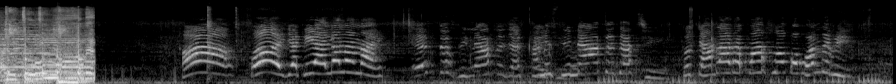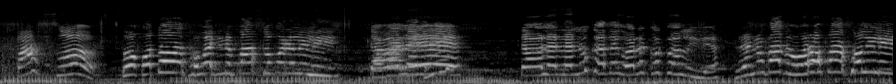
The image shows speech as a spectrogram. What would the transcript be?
আজ টুকু মদ হ্যাঁ ওই জাকি আলো না নাই এই তো সিনেমাতে যাচ্ছি আমি সিনেমাতে যাচ্ছি তো চাঁদাটা পাঁচশো কখন দিবি পাঁচশো তো কত সবাই দিনে পাঁচশো করে নিলি তাহলে তাহলে রেণুকাতে ঘরে কত নিলে রেণুকা ধরো পাঁচশো নিলি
